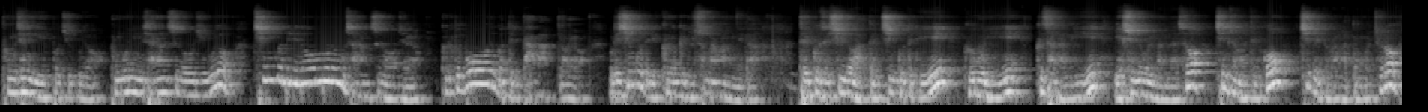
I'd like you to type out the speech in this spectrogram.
동생이 예뻐지고요, 부모님이 사랑스러워지고요, 친구들이 너무너무 사랑스러워져요. 그렇게 모든 것들이 다 바뀌어요. 우리 친구들이 그러기를 소망합니다. 들것에 실려왔던 친구들이 그분이 그 사람이 예수님을 만나서 침상을 들고 집에 돌아갔던 것처럼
